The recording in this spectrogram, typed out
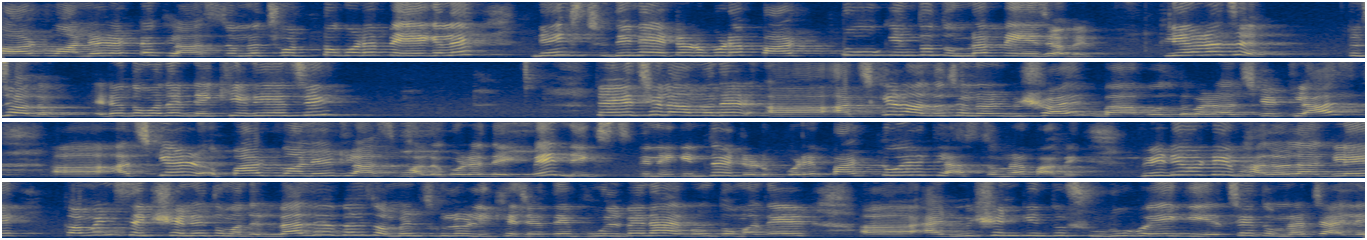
পার্ট ওয়ানের একটা ক্লাস তোমরা ছোট্ট করে পেয়ে গেলে নেক্সট দিনে এটার উপরে পার্ট টু কিন্তু তোমরা পেয়ে যাবে। ক্লিয়ার আছে? তো চলো, এটা তোমাদের দেখিয়ে দিয়েছি। তো এই ছিল আমাদের আজকের আলোচনার বিষয় বা বলতে পারো আজকের ক্লাস আজকের পার্ট ওয়ানের ক্লাস ভালো করে দেখবে। নেক্সট দিনে কিন্তু এটার উপরে পার্ট টু এর ক্লাস তোমরা পাবে। ভিডিওটি ভালো লাগলে কমেন্ট সেকশনে তোমাদের ভ্যালুয়েবল কমেন্টসগুলো লিখে যেতে ভুলবে না এবং তোমাদের অ্যাডমিশন কিন্তু শুরু হয়ে গিয়েছে। তোমরা চাইলে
